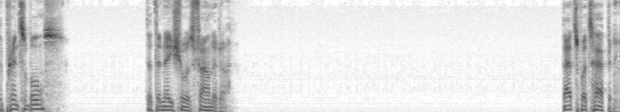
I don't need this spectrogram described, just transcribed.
the principles that the nation was founded on. That's what's happening.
